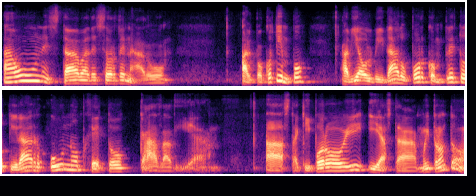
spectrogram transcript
aún estaba desordenado. Al poco tiempo, había olvidado por completo tirar un objeto cada día. Hasta aquí por hoy y hasta muy pronto.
